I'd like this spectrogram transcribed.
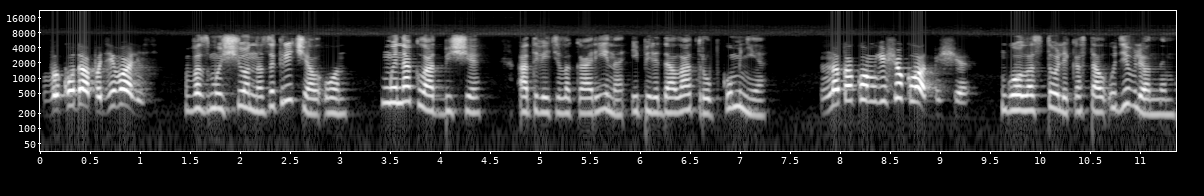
«Вы куда подевались?» Возмущенно закричал он. «Мы на кладбище», — ответила Карина и передала трубку мне. «На каком еще кладбище?» Голос Толика стал удивленным.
